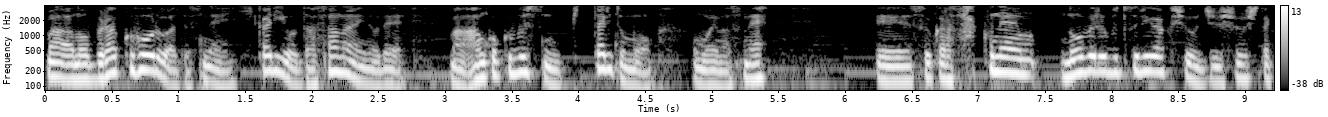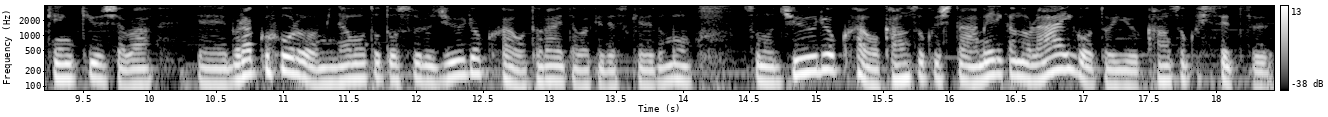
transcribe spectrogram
まあ、あのブラックホールはですね光を出さないので、まあ、暗黒物質にぴったりとも思いますね。えー、それから昨年ノーベル物理学賞を受賞した研究者は、えー、ブラックホールを源とする重力波を捉えたわけですけれどもその重力波を観測したアメリカのライゴという観測施設、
